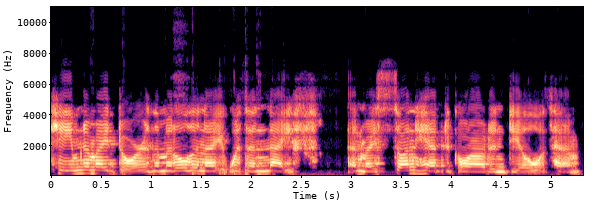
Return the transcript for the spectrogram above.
came to my door in the middle of the night with a knife, and my son had to go out and deal with him.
